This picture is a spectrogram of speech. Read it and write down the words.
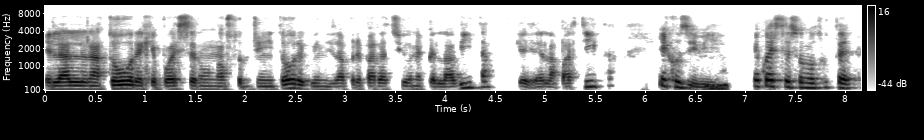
e l'allenatore che può essere un nostro genitore, quindi la preparazione per la vita, che è la partita, e così via. E queste sono tutte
